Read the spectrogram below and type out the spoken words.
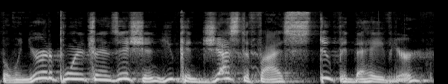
But when you're at a point of transition, you can justify stupid behavior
